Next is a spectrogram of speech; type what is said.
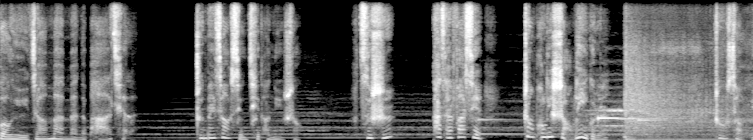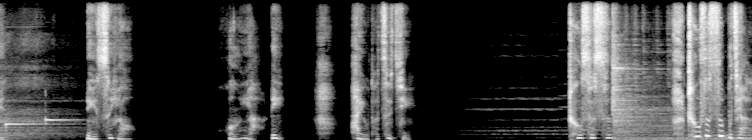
方雨佳慢慢的爬起来，准备叫醒其他女生。此时，他才发现帐篷里少了一个人：周小云、李思瑶、黄雅丽，还有他自己。程思思，程思思不见了。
